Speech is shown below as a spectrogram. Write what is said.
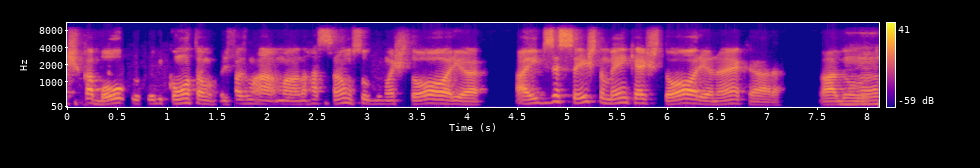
Chico Caboclo, ele conta, ele faz uma, uma, narração sobre uma história. Aí 16 também, que é a história, né, cara? Lá do, uhum.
